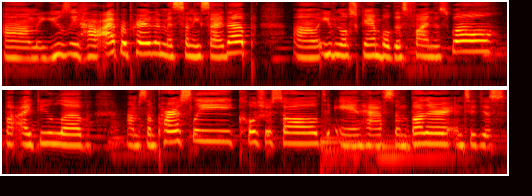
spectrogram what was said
Um, usually, how I prepare them is sunny side up, uh, even though scrambled is fine as well. But I do love um, some parsley, kosher salt, and have some butter, and to just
